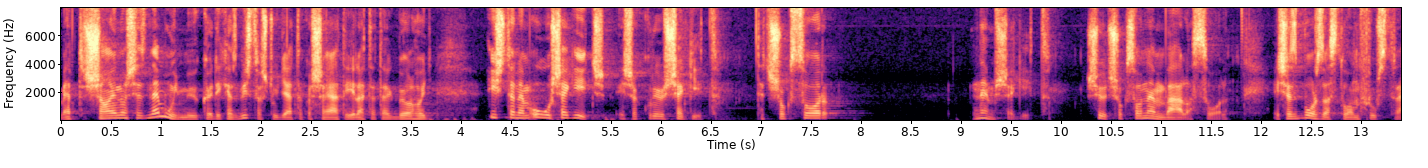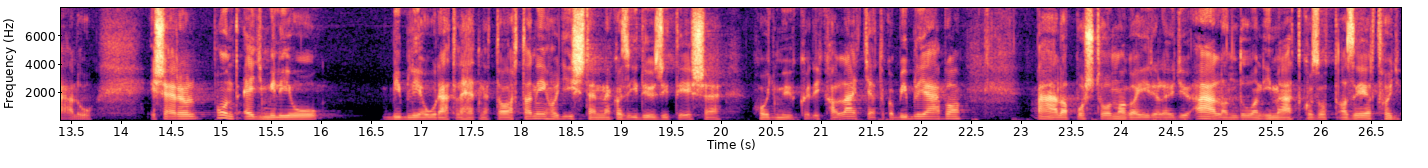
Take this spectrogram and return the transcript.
Mert sajnos ez nem úgy működik, ezt biztos tudjátok a saját életetekből, hogy Istenem, ó, segíts, és akkor ő segít. Tehát sokszor nem segít. Sőt, sokszor nem válaszol. És ez borzasztóan frusztráló. És erről pont egy millió bibliaórát lehetne tartani, hogy Istennek az időzítése hogy működik. Ha látjátok a Bibliába, Pál apostol maga írja le, hogy ő állandóan imádkozott azért, hogy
